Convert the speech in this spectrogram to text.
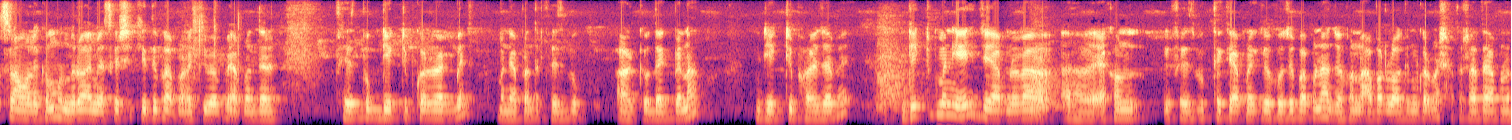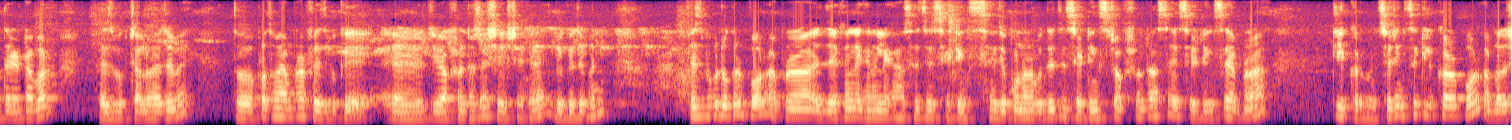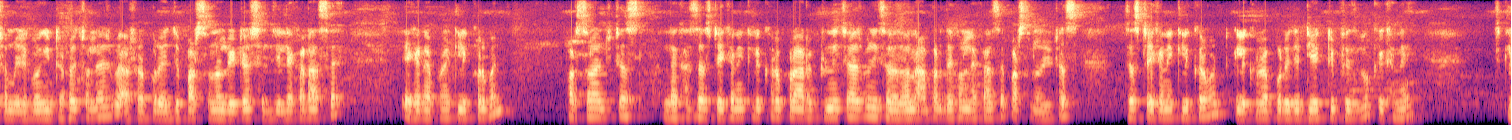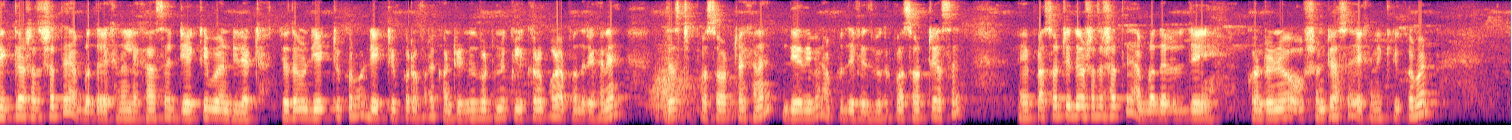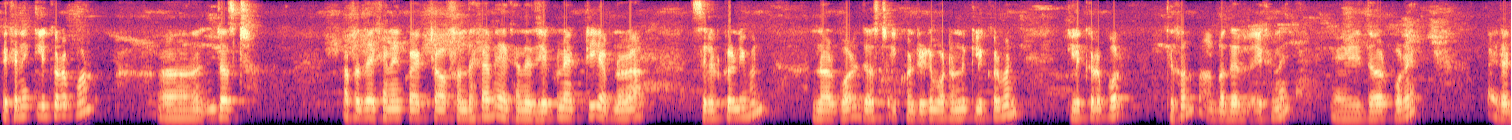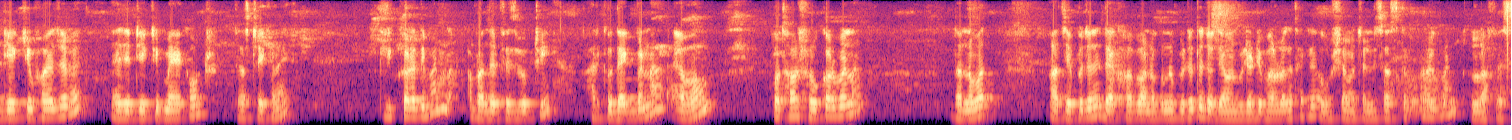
আসসালামু আলাইকুম। বন্ধুরা, আমি আজকে শিখিয়ে দেবো আপনারা কীভাবে আপনাদের ফেসবুক ডিএক্টিভ করে রাখবেন। মানে আপনাদের ফেসবুক আর কেউ দেখবে না ডিএক্টিভ হয়ে যাবে। ডিএক্টিভ মানে এই যে আপনারা এখন ফেসবুক থেকে আপনাকে কেউ খুঁজে পাবে না, যখন আবার লগ ইন করবেন, সাথে সাথে আপনাদের এটা আবার ফেসবুক চালু হয়ে যাবে। তো প্রথমে আপনারা ফেসবুকে যে অপশনটা আছে, সেই সেখানে ঢুকে যাবেন। ফেসবুকে ঢোকার পর আপনারা যেখানে, এখানে লেখা আছে যে সেটিংস এই যে কোনার মধ্যে যে সেটিংসটা অপশনটা আছে সেটিংসে আপনারা ক্লিক করবেন। সেটিংসে ক্লিক করার পর আপনাদের সামনে এরকম ইন্টারফেস চলে আসবে। আসার পরে যে পার্সোনাল ডিটেলস যে লেখাটা আছে, এখানে আপনারা ক্লিক করবেন। পার্সোনাল ডিটেলস লেখা জাস্ট এখানে ক্লিক করার পর আরেকটু নিচে আসবেন। নিচে ধরুন আবার দেখুন লেখা আছে পার্সোনাল ডিটেলস জাস্ট এখানে ক্লিক করবেন। ক্লিক করার পরে যে ডিএক্টিভ ফেসবুক এখানে ক্লিক দেওয়ার সাথে সাথে আপনাদের এখানে লেখা আছে ডিএক্টিভ অ্যান্ড ডিলেট যেহেতু আমি ডিএক্টিভ করব ডিএক্টিভ করার পরে কন্টিনিউ বাটনে ক্লিক করার পর আপনাদের এখানে জাস্ট পাসওয়ার্ডটা এখানে দিয়ে দিবেন। আপনার যে ফেসবুকের পাসওয়ার্ডটি আছে, এই পাসওয়ার্ডটি দেওয়ার সাথে সাথে আপনাদের যে কন্টিনিউ অপশনটি আছে, এখানে ক্লিক করবেন। এখানে ক্লিক করার পর জাস্ট আপনাদের এখানে কয়েকটা অপশন দেখাবে। এখানে যে কোনো একটি আপনারা সিলেক্ট করে নেবেন। নেওয়ার পর জাস্ট এই কন্টিনিউ বাটনে ক্লিক করবেন। ক্লিক করার পর দেখুন আপনাদের এখানে এই দেওয়ার পরে এটা ডিএক্টিভ হয়ে যাবে। এই যে ডিএক্টিভ মাই অ্যাকাউন্ট জাস্ট এখানে ক্লিক করে দিবেন। আপনাদের ফেসবুকটি আর কেউ দেখবে না এবং কোথাও শো করবে না। ধন্যবাদ। আজ এ পর্যন্ত দেখা হবে অন্য কোনো ভিডিওতে। যদি আমার ভিডিওটি ভালো লাগে থাকে, অবশ্যই আমার চ্যানেলটি সাবস্ক্রাইব করে রাখবেন। আল্লাহ হাফেজ।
